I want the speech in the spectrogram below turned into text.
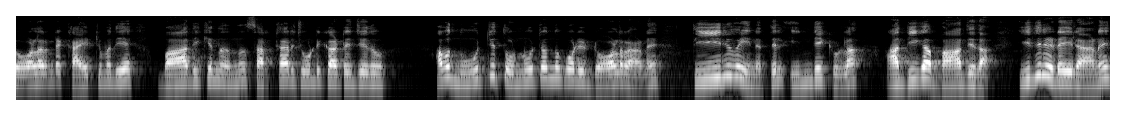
ഡോളറിന്റെ കയറ്റുമതിയെ ബാധിക്കുന്നതെന്ന് സർക്കാർ ചൂണ്ടിക്കാട്ടുകയും ചെയ്തു. അപ്പോൾ നൂറ്റി തൊണ്ണൂറ്റൊന്ന് കോടി ഡോളറാണ് തീരുവ ഇനത്തിൽ ഇന്ത്യക്കുള്ള അധിക ബാധ്യത. ഇതിനിടയിലാണ്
